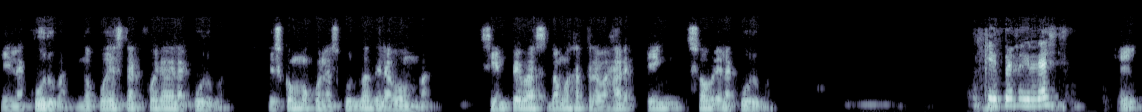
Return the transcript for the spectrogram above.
en la curva, no puede estar fuera de la curva. Es como con las curvas de la bomba. Siempre vas, vamos a trabajar en, sobre la curva. Ok, perfecto, gracias. Ok.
